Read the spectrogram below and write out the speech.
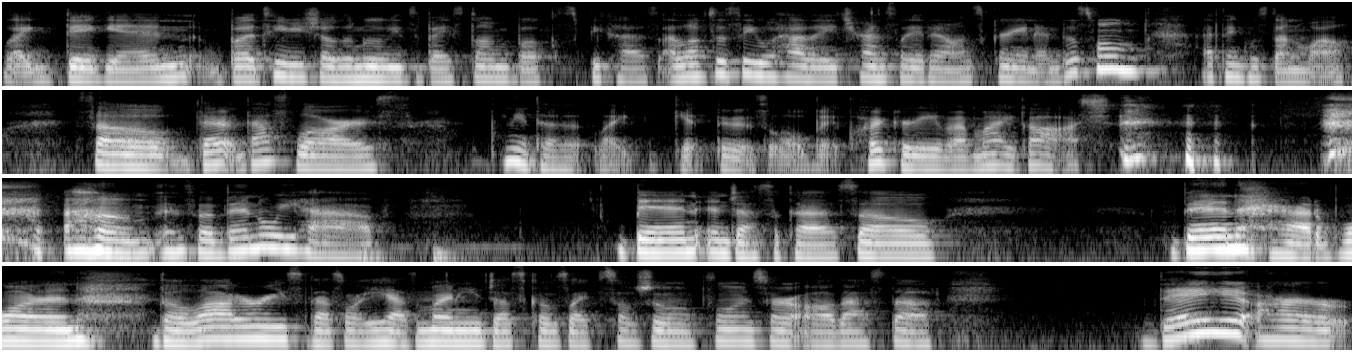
like dig in. But TV shows and movies based on books because I love to see how they translate it on screen. And this one I think was done well. So there, that's Lars. We need to like get through this a little bit quicker, Eva. My gosh. um, and so then we have Ben and Jessica. So Ben had won the lottery, so that's why he has money. Jessica was like social influencer, all that stuff. They are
